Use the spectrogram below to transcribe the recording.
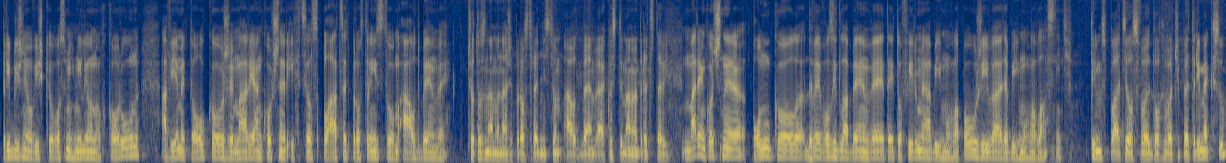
približne o výške 8 miliónov korún a vieme toľko, že Marian Kočner ich chcel splácať prostredníctvom aut BMW. Čo to znamená, že prostredníctvom aut BMW? Ako si to máme predstaviť? Marian Kočner ponúkol dve vozidla BMW tejto firme, aby ich mohla používať, aby ich mohla vlastniť. Tým splatil svoj dlh voči Petrimexu?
